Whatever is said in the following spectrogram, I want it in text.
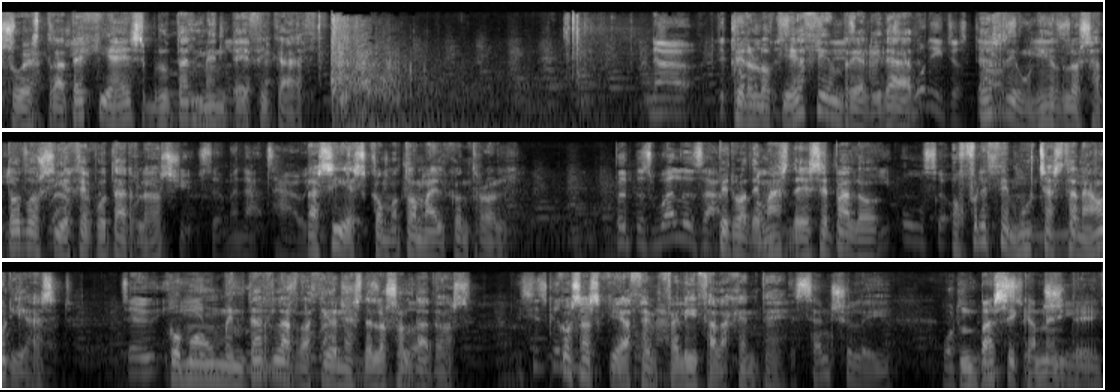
Su estrategia es brutalmente eficaz. Pero lo que hace en realidad es reunirlos a todos y ejecutarlos. Así es como toma el control. Pero además de ese palo, ofrece muchas zanahorias, como aumentar las raciones de los soldados, cosas que hacen feliz a la gente. Básicamente,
